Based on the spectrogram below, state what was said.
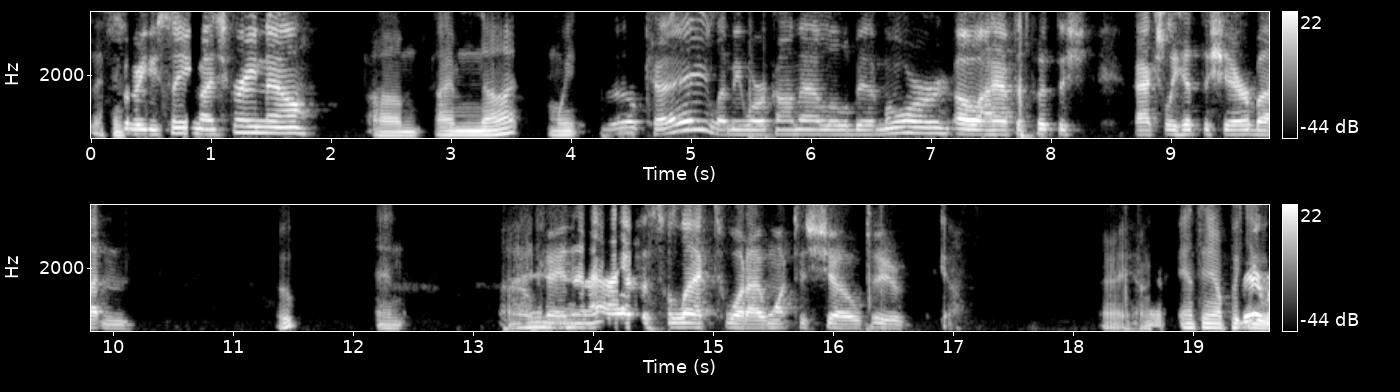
I think so are you seeing my screen now? um, I'm not. Wait, Okay, let me work on that a little bit more. Oh, I have to put the sh- actually hit the share button. Oop. and I- Okay, and then I have to select what I want to show too. Yeah. All right, gonna, Anthony, I'll put There you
